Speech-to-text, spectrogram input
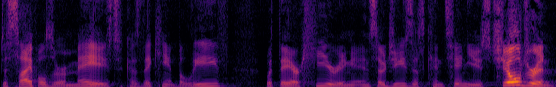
Disciples are amazed because they can't believe what they are hearing. And so Jesus continues Children,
